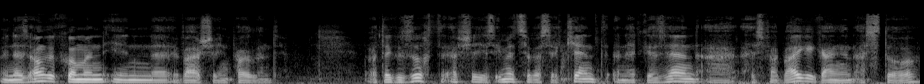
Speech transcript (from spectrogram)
Und er ist angekommen in äh, Warschau, in Poland. Hat er gesucht, öfter ist immer zu was er kennt, und er hat gesehen, er ist vorbeigegangen, ein Store,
